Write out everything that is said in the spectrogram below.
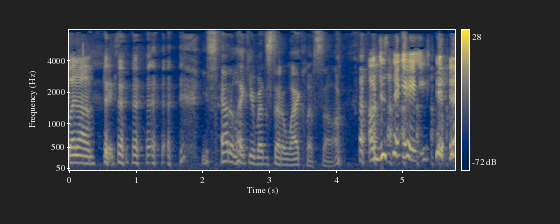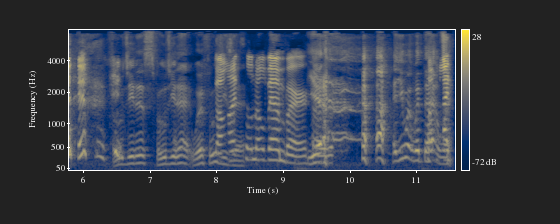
but um, you sounded like you're about to start a Wyclef song. I'm just saying. Fugee this, Fugee that. Where Fugees Gone until November. Yeah. you went with that one.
